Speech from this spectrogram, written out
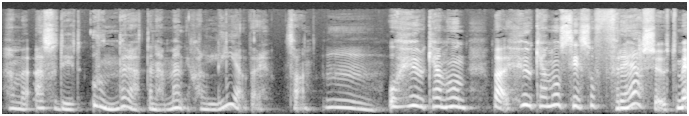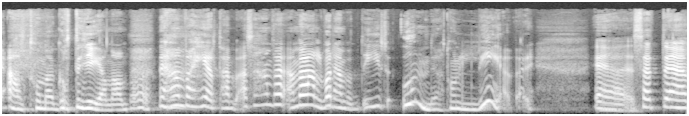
Han bara, alltså det är ett under att den här människan lever, sa han. Och hur kan hon, bara, hur kan hon se så fräsch ut med allt hon har gått igenom? Men han var helt, han, alltså han var, han var allvarlig, han bara, det är ett under att hon lever. Eh, så att, eh,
